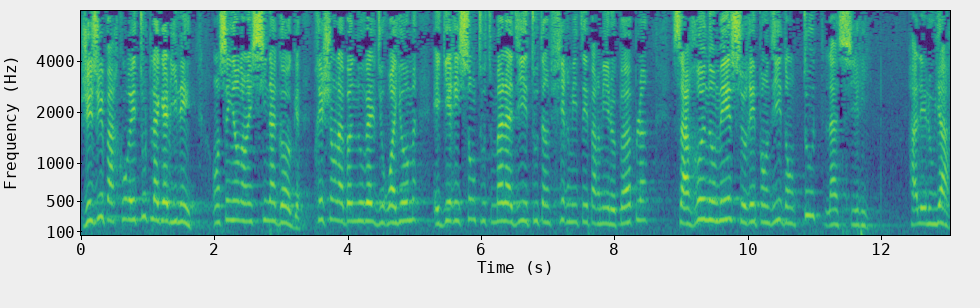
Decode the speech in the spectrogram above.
Jésus parcourait toute la Galilée, enseignant dans les synagogues, prêchant la bonne nouvelle du royaume et guérissant toute maladie et toute infirmité parmi le peuple. Sa renommée se répandit dans toute la Syrie. Alléluia.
